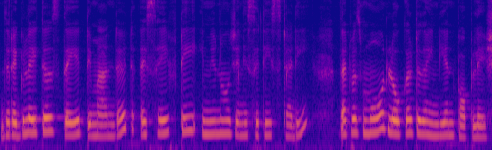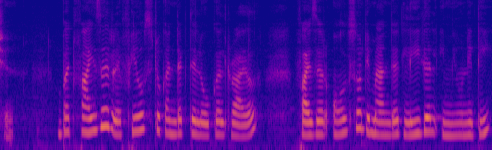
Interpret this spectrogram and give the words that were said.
The regulators there demanded a safety immunogenicity study that was more local to the Indian population. But Pfizer refused to conduct a local trial. Pfizer also demanded legal immunity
